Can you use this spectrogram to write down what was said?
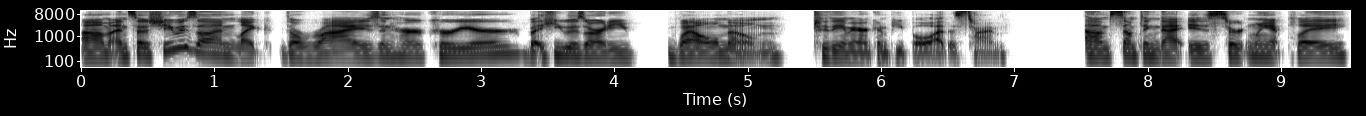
Um, and so she was on like the rise in her career, but he was already well known to the American people at this time. Um, something that is certainly at play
